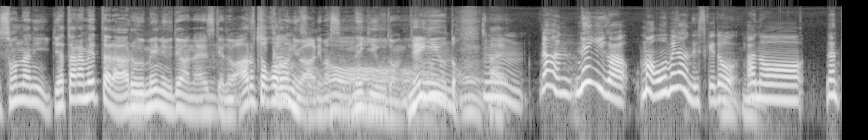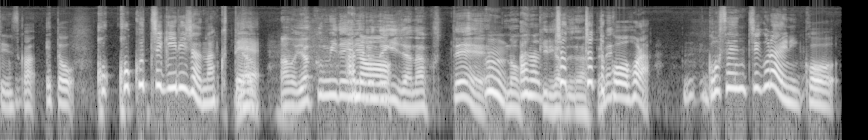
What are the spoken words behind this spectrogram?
そんなにやたらめったらあるメニューではないですけど、あるところにはありますよ。ネギうどん。ネギうどん、はい。うん、だからネギがまあ多めなんですけど、あのなんていうんですか？えっとこ小口切りじゃなくやてあの薬味で入れるネギじゃなくてうん、のあの切りちょちょっ方じゃなくてね。とこうほら5センチぐらいにこ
